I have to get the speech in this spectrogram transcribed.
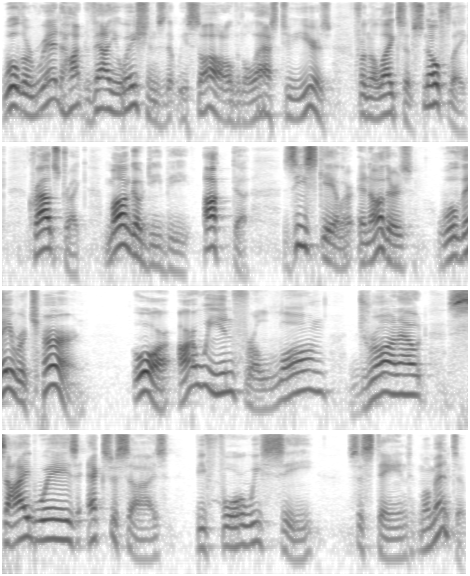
will the red hot valuations that we saw over the last two years from the likes of Snowflake, CrowdStrike, MongoDB, Okta, Zscaler, and others, will they return? Or are we in for a long, drawn out, sideways exercise before we see sustained momentum?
